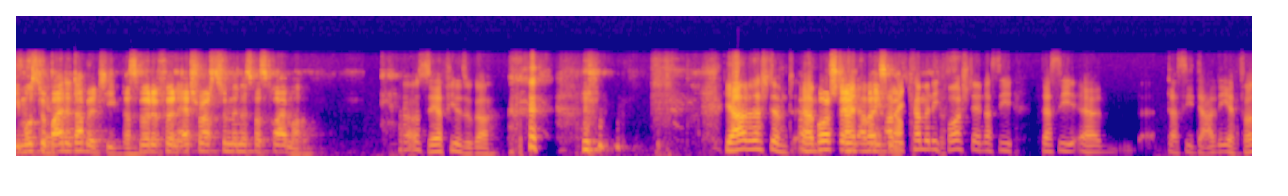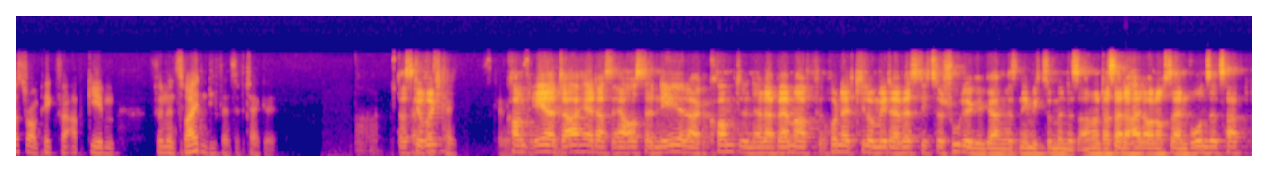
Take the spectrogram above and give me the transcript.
Die musst du beide Double Team. Das würde für einen Edge Rush zumindest was freimachen. Ja, sehr viel sogar. ja, das stimmt. Ähm, nein, aber, aber ich kann mir nicht vorstellen, dass sie, dass sie, äh, dass sie da ihren First-Round-Pick für abgeben für einen zweiten Defensive Tackle. Das Gerücht das kommt eher daher, dass er aus der Nähe da kommt, in Alabama 100 Kilometer westlich zur Schule gegangen ist, nehme ich zumindest an. Und dass er da halt auch noch seinen Wohnsitz hat.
